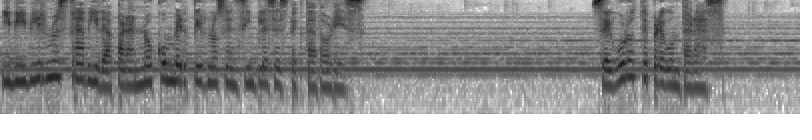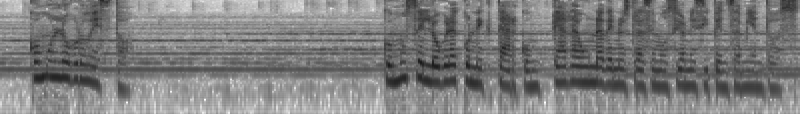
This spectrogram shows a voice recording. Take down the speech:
y vivir nuestra vida para no convertirnos en simples espectadores. Seguro te preguntarás, ¿cómo logro esto? Cómo se logra conectar con cada una de nuestras emociones y pensamientos.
